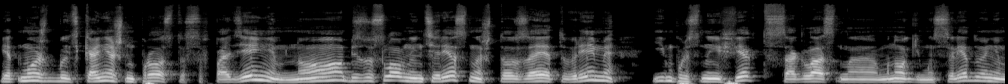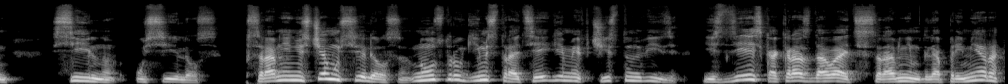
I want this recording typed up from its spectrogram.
это может быть, конечно, просто совпадением, но, безусловно, интересно, что за это время импульсный эффект, согласно многим исследованиям, сильно усилился. По сравнению с чем усилился? Ну, с другими стратегиями в чистом виде. И здесь как раз давайте сравним для примера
